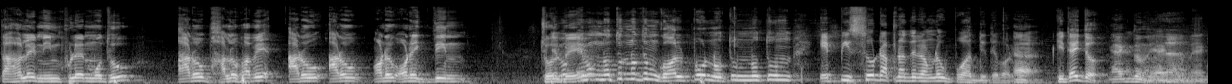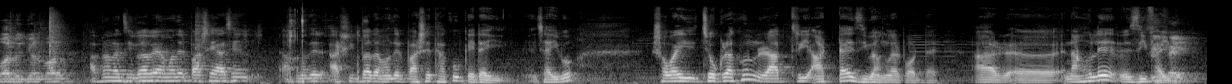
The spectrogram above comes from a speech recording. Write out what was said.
তাহলে নিম ফুলের মধু আরও ভালোভাবে আরও আরও আরও অনেক দিন চলবে। এবং- নতুন নতুন গল্প নতুন নতুন এপিসোড আপনাদের আমরা উপহার দিতে পারব। হ্যাঁ। কি তাই তো? একদমই একদম একদম বল উজ্জ্বল বল। আপনারা যেভাবে আমাদের পাশে আছেন আপনাদের আশীর্বাদ আমাদের পাশে থাকুক এটাই চাইব। সবাই চোখ রাখুন রাত্রি আটটায় জি বাংলার পর্দায়। আর আহ, না হলে জি ফাইভে।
